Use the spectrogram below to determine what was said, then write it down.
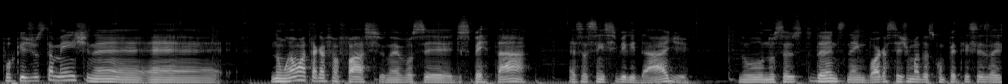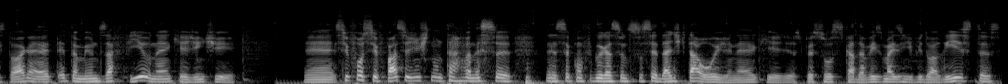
porque justamente, né, é, não é uma tarefa fácil, né? Você despertar essa sensibilidade no, nos seus estudantes, né? Embora seja uma das competências da história, é, é também um desafio, né? Que a gente. É, se fosse fácil, a gente não tava nessa, nessa configuração de sociedade que está hoje, né? Que as pessoas cada vez mais individualistas,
